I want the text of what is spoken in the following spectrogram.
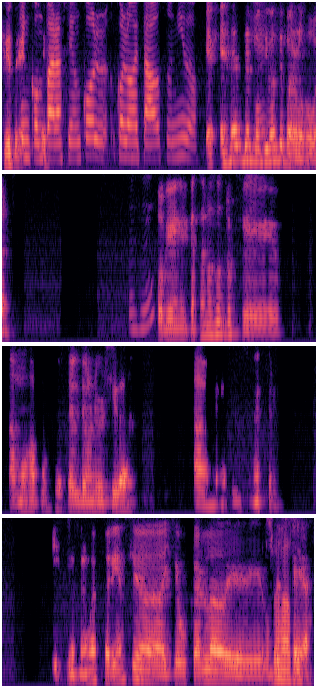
En comparación con, con los Estados Unidos. es- ese es el desmotivante para los jóvenes. Porque en el caso de nosotros que estamos a punto de salir de la universidad, a menos de un semestre, y si no tenemos experiencia, hay que buscarla de donde así. sea.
